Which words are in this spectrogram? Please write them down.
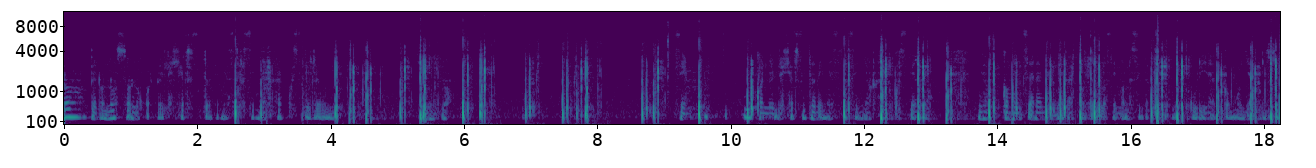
No, pero no solo cuando el ejército de nuestro señor Haku esté reunido. Sí, cuando el ejército de nuestro señor Haku esté reunido, comenzarán a guerra contra los demonios y la oscuridad, como ya dije,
